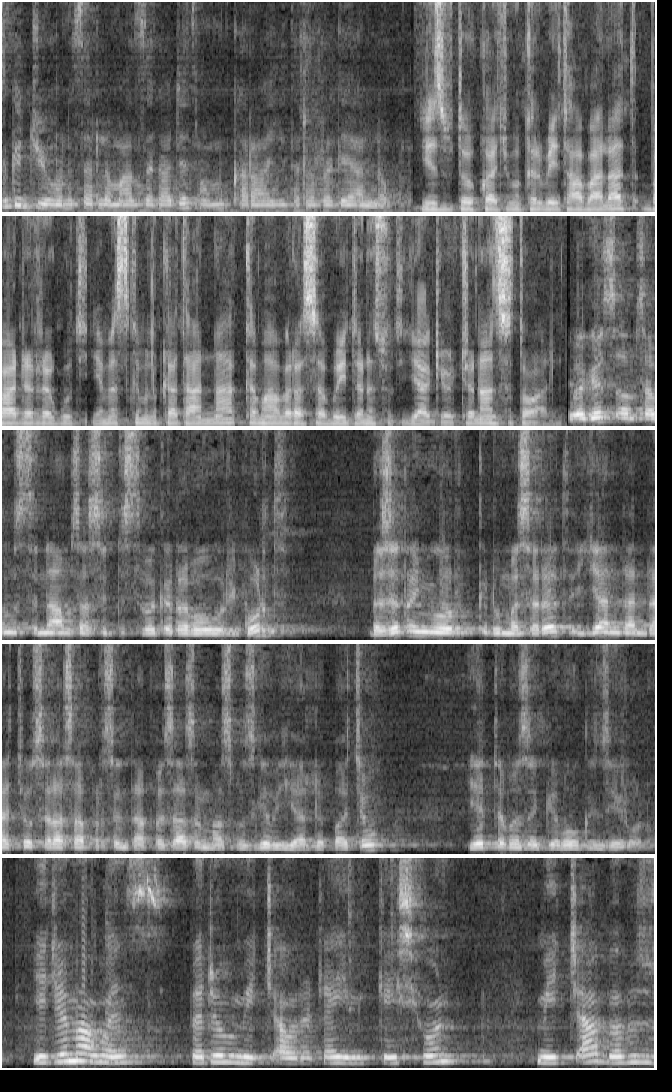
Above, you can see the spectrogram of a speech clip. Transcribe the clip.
ዝግጁ የሆነ ዘር ለማዘጋጀት ነው ሙከራ እየተደረገ ያለው። የሕዝብ ተወካዮች ምክር ቤት አባላት ባደረጉት የመስክ ምልከታና ከማህበረሰቡ የተነሱ ጥያቄዎችን አንስተዋል። በገጽ 55 እና 56 በቀረበው ሪፖርት በዘጠኝ ወር እቅዱ መሰረት እያንዳንዳቸው 30 ፐርሰንት አፈጻጸም ማስመዝገብ እያለባቸው የተመዘገበው ግን ዜሮ ነው። የጀማ ወንዝ በደቡብ ሜጫ ወረዳ የሚገኝ ሲሆን ሜጫ በብዙ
